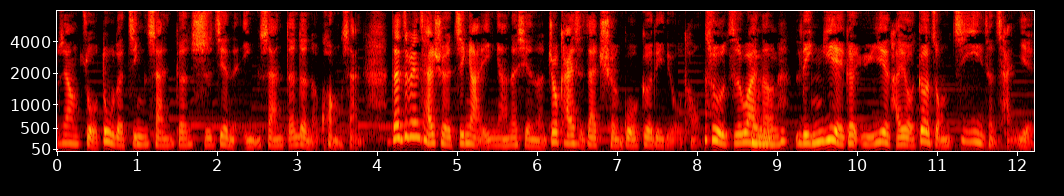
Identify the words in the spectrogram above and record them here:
像佐渡的金山跟石见的银山等等的矿山，在这边采取的金啊、银啊那些呢，就开始在全国各地流通。除此之外呢，嗯、林业跟渔业，还有各种技艺的产业，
